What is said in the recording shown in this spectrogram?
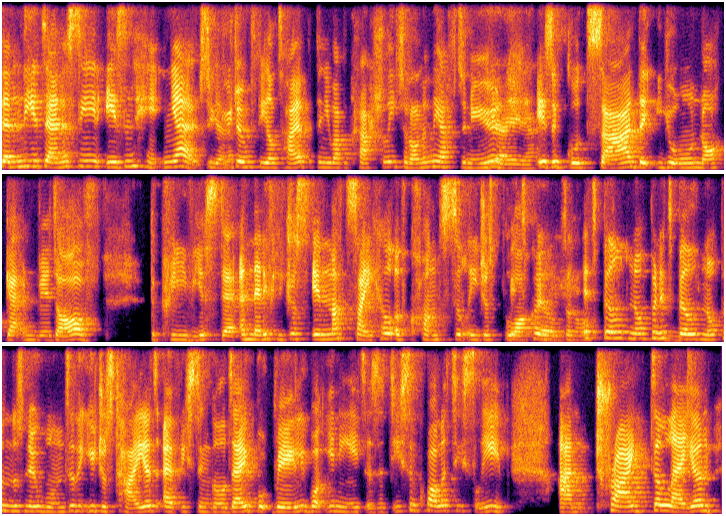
then the adenosine isn't hitting you. So yeah. you don't feel tired, but then you have a crash later on in the afternoon. Yeah, yeah, Is a good sign that you're not getting rid of the previous day. And then if you're just in that cycle of constantly just blocking, it's building up. it's building up and it's Mm. building up, and there's no wonder that you're just tired every single day. But really, what you need is a decent quality sleep and try delaying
